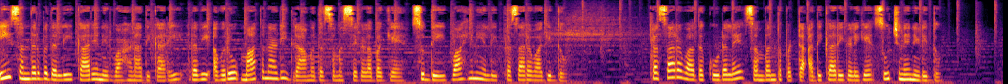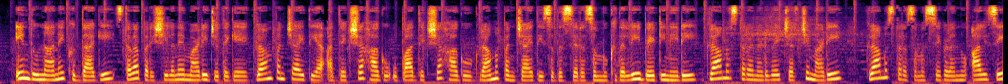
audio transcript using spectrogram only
ಈ ಸಂದರ್ಭದಲ್ಲಿ ಕಾರ್ಯನಿರ್ವಹಣಾಧಿಕಾರಿ ರವಿ ಅವರು ಮಾತನಾಡಿ ಗ್ರಾಮದ ಸಮಸ್ಯೆಗಳ ಬಗ್ಗೆ ಸುದ್ದಿ ವಾಹಿನಿಯಲ್ಲಿ ಪ್ರಸಾರವಾಗಿದ್ದು, ಪ್ರಸಾರವಾದ ಕೂಡಲೇ ಸಂಬಂಧಪಟ್ಟ ಅಧಿಕಾರಿಗಳಿಗೆ ಸೂಚನೆ ನೀಡಿದ್ದು, ಇಂದು ನಾನೇ ಖುದ್ದಾಗಿ ಸ್ಥಳ ಪರಿಶೀಲನೆ ಮಾಡಿ ಜೊತೆಗೆ ಗ್ರಾಮ ಪಂಚಾಯಿತಿಯ ಅಧ್ಯಕ್ಷ ಹಾಗೂ ಉಪಾಧ್ಯಕ್ಷ ಹಾಗೂ ಗ್ರಾಮ ಪಂಚಾಯಿತಿ ಸದಸ್ಯರ ಸಮ್ಮುಖದಲ್ಲಿ ಭೇಟಿ ನೀಡಿ ಗ್ರಾಮಸ್ಥರ ನಡುವೆ ಚರ್ಚೆ ಮಾಡಿ ಗ್ರಾಮಸ್ಥರ ಸಮಸ್ಯೆಗಳನ್ನು ಆಲಿಸಿ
